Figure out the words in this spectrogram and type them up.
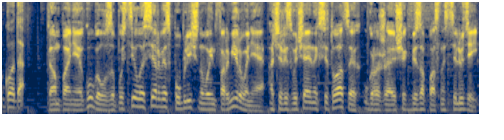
года. Компания Google запустила сервис публичного информирования о чрезвычайных ситуациях, угрожающих безопасности людей.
